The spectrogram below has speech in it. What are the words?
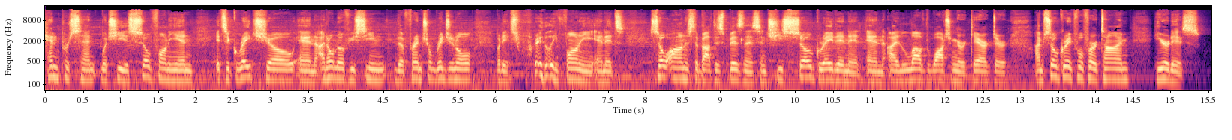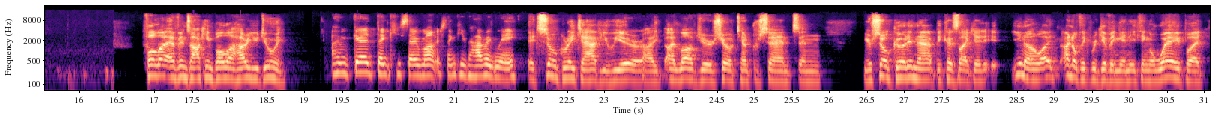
10%, which she is so funny in. It's a great show, and I don't know if you've seen the French original, but it's really funny, and it's so honest about this business, and she's so great in it, and I loved watching her character. I'm so grateful for her time. Here it is. Fola Evans Akingbola, how are you doing? I'm good. Thank you so much. Thank you for having me. It's so great to have you here. I, I loved your show 10% and you're so good in that because like it, it you know, I, I don't think we're giving anything away, but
